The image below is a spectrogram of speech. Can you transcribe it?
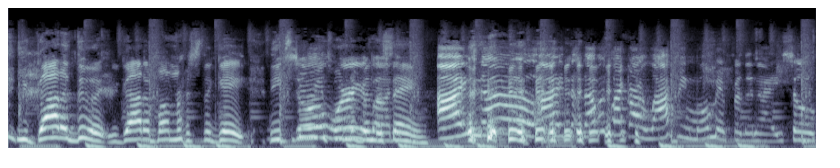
you gotta do it. You gotta bum rush the gate. The experience wouldn't have been the same. I know. I know. That was like our laughing moment for the night. So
